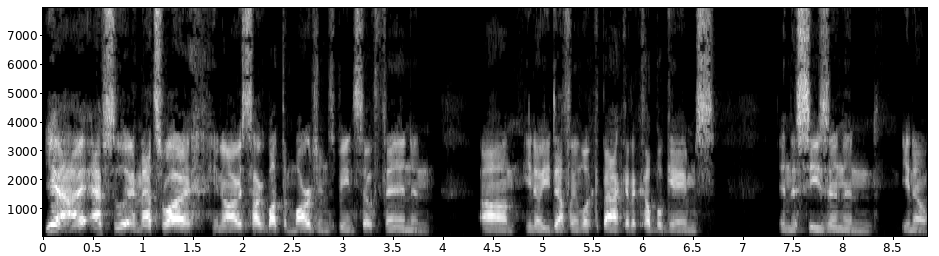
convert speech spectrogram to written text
Yeah, I, absolutely, and that's why you know I always talk about the margins being so thin, and um, you know you definitely look back at a couple games in the season, and you know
